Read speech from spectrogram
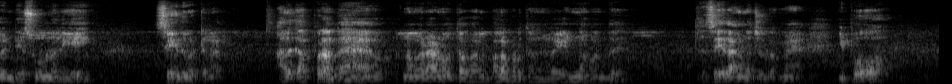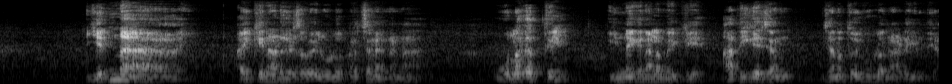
வேண்டிய சூழ்நிலையை செய்து விட்டனர். அதுக்கப்புறம் தான் நம்ம இராணுவத்தை பல பலப்படுத்தணுங்கிற எண்ணம் வந்து செய்தாங்கன்னு வச்சுக்கிடோமே இப்போது என்ன ஐக்கிய நாடுகள் சபையில் உள்ள பிரச்சனை என்னென்னா உலகத்தில் இன்றைக்கி நிலைமைக்கு அதிக ஜன் ஜனத்தொகை உள்ள நாடு இந்தியா.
